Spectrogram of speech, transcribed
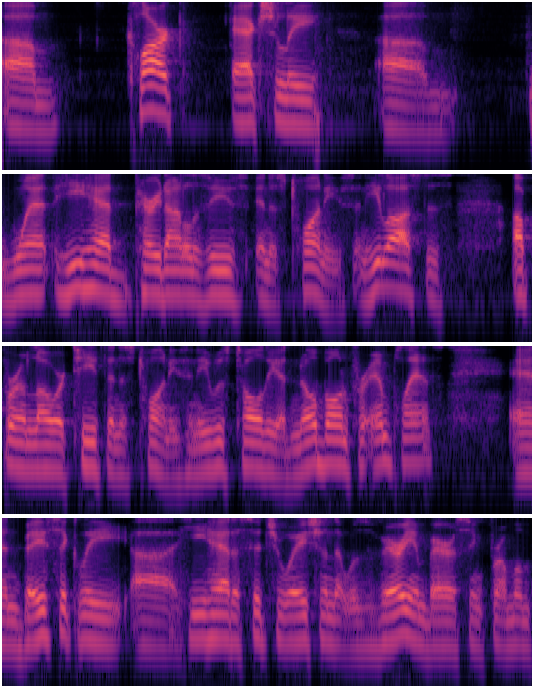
Um, Clark actually um, went, he had periodontal disease in his 20s, and he lost his upper and lower teeth in his 20s, and he was told he had no bone for implants. And basically, uh, he had a situation that was very embarrassing from him,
